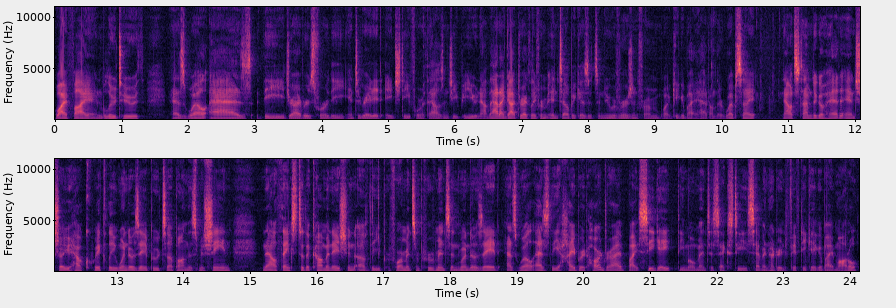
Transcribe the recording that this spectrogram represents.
Wi-Fi and Bluetooth, as well as the drivers for the integrated HD 4000 GPU. Now that I got directly from Intel because it's a newer version from what Gigabyte had on their website. Now it's time to go ahead and show you how quickly Windows 8 boots up on this machine. Now thanks to the combination of the performance improvements in Windows 8 as well as the hybrid hard drive by Seagate, the Momentus XT 750GB model,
